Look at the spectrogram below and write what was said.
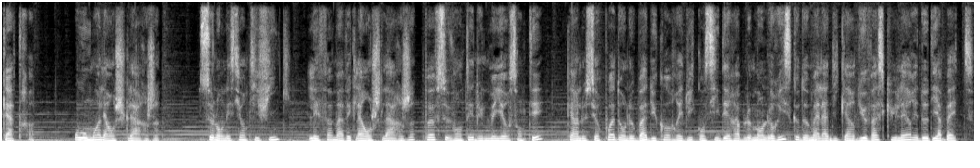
4. Ou au moins la hanche large. Selon les scientifiques, les femmes avec la hanche large peuvent se vanter d'une meilleure santé, car le surpoids dans le bas du corps réduit considérablement le risque de maladies cardiovasculaires et de diabète.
